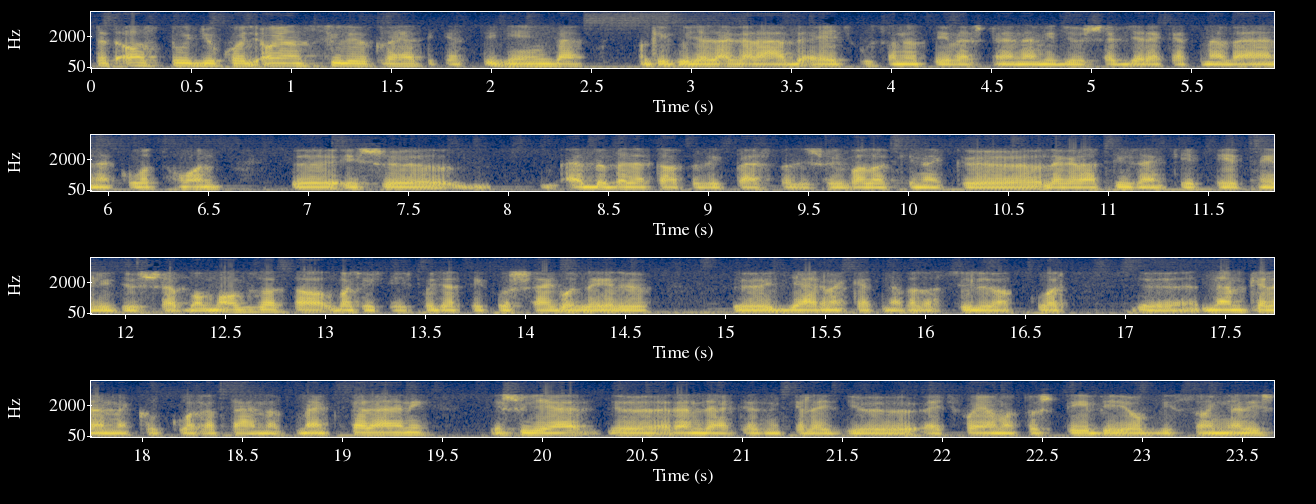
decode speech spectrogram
Tehát azt tudjuk, hogy olyan szülők vehetik ezt igénybe, akik ugye legalább egy 25 évesnél nem idősebb gyereket nevelnek otthon, és ebbe beletartozik persze az is, hogy valakinek legalább 12 hétnél idősebb a magzata, vagy hogy egy fogyatékosságon élő gyermeket nevel a szülő, akkor nem kell ennek a korhatárnak megfelelni, és ugye rendelkezni kell egy, egy folyamatos TB jogviszonyjal is.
